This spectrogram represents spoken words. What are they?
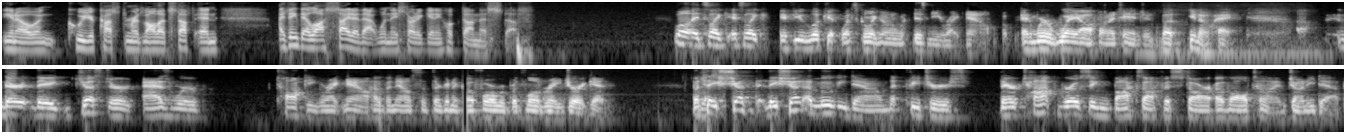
you know and who your customers and all that stuff. And I think they lost sight of that when they started getting hooked on this stuff. Well, it's like it's like if you look at what's going on with Disney right now, and we're way off on a tangent, but you know, hey, they're they just are as we're talking right now have announced that they're going to go forward with Lone Ranger again. But they shut they shut a movie down that features their top grossing box office star of all time, Johnny Depp,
